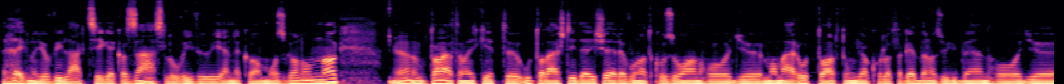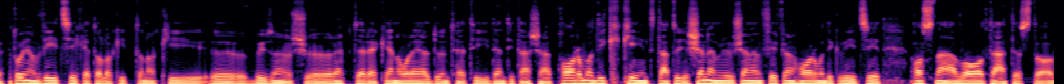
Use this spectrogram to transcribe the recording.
legnagyobb világcégek a zászlóvivői ennek a mozgalomnak. Találtam egy-két utalást ide is erre vonatkozóan, hogy ma már ott tartunk gyakorlatilag ebben az ügyben, hogy olyan WC-ket alakítanak ki bizonyos reptereken, ahol eldöntheti identitását harmadikként, tehát ugye se nem nő, se nem férfi, hanem harmadik WC-t használva, tehát ezt a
